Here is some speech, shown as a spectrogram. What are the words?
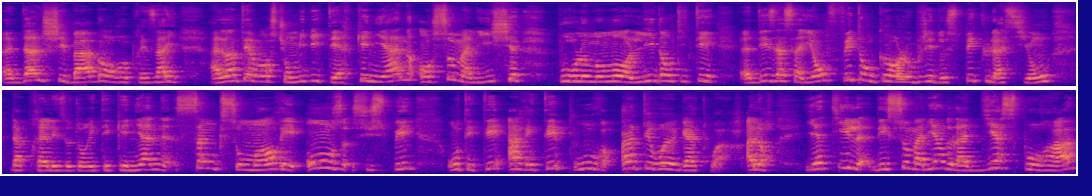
d'Al-Shabaab en représailles à l'intervention militaire kenyane en Somalie. Pour le moment, l'identité des assaillants fait encore l'objet de spéculations. D'après les autorités kenyanes, 5 sont morts et 11 suspects ont été arrêtés pour interrogatoire. Alors, y a-t-il des Somaliens de la diaspora?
